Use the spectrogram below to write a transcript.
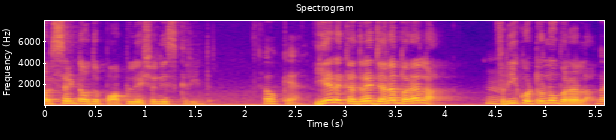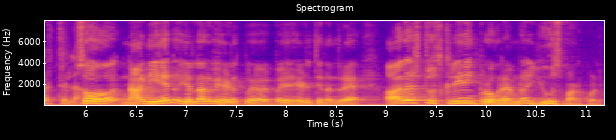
percent of the population is screened okay ಏನಕ್ಕಂದ್ರೆ ಜನ ಬರಲ್ಲ ಫ್ರೀ ಕೊಟ್ಟರು ಬರಲ್ಲ. ಸೊ ನಾನು ಏನು ಎಲ್ಲರಿಗೂ ಹೇಳಕ್ ಹೇಳ್ತೀನಂದ್ರೆ ಆದಷ್ಟು ಸ್ಕ್ರೀನಿಂಗ್ ಪ್ರೋಗ್ರಾಮ್ನ ಯೂಸ್ ಮಾಡ್ಕೊಳ್ಳಿ.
